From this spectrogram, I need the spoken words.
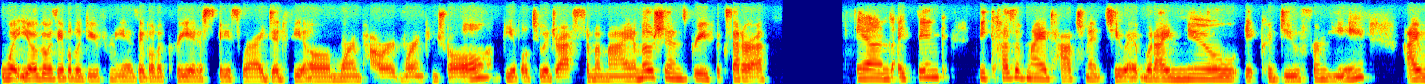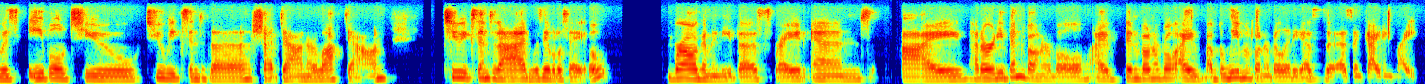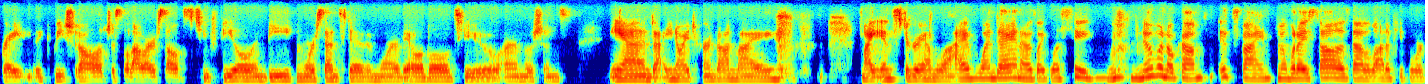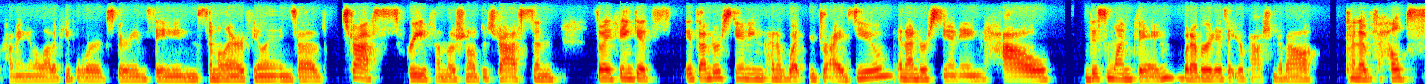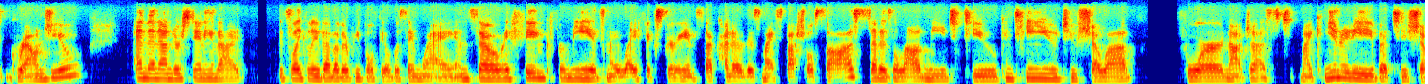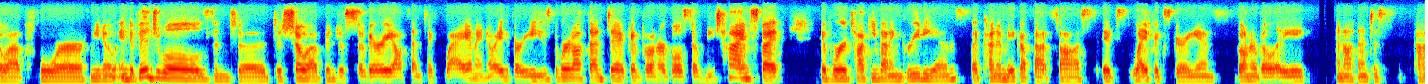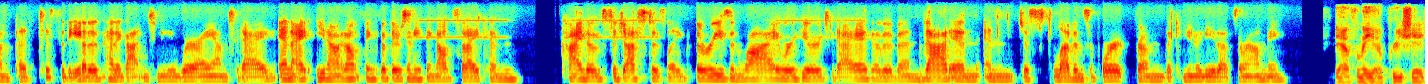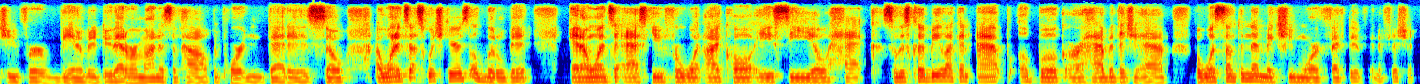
what yoga was able to do for me is able to create a space where I did feel more empowered, more in control, be able to address some of my emotions, grief, etc. And I think because of my attachment to it, what I knew it could do for me, I was able to, two weeks into the shutdown or lockdown, two weeks into that, was able to say, oh, we're all going to need this, right? And I had already been vulnerable. I've been vulnerable. I believe in vulnerability as a, as a guiding light, right? Like we should all just allow ourselves to feel and be more sensitive and more available to our emotions. And uh, you know, I turned on my my Instagram live one day and I was like, let's see, no one will come. It's fine. And what I saw is that a lot of people were coming and a lot of people were experiencing similar feelings of stress, grief, emotional distress. And so I think it's it's understanding kind of what drives you and understanding how this one thing, whatever it is that you're passionate about, kind of helps ground you. And then understanding that it's likely that other people feel the same way. And so I think for me, it's my life experience that kind of is my special sauce that has allowed me to continue to show up for not just my community, but to show up for, you know, individuals and to, to show up in just a very authentic way. And I know I've already used the word authentic and vulnerable so many times, but if we're talking about ingredients that kind of make up that sauce, it's life experience, vulnerability, and authentic authenticity that has kind of gotten to me where I am today. And I, you know, I don't think that there's anything else that I can kind of suggest as like the reason why we're here today, other than that and and just love and support from the community that's around me definitely appreciate you for being able to do that and remind us of how important that is. So I wanted to switch gears a little bit and I wanted to ask you for what I call a CEO hack. So this could be like an app, a book, or a habit that you have, but what's something that makes you more effective and efficient?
